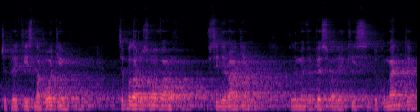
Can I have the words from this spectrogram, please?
чи при якійсь нагоді. Це була розмова в сілі раді, коли ми виписували якісь документи.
